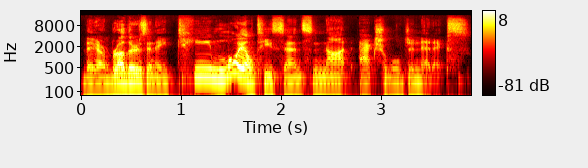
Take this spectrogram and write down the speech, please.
They are brothers in a team loyalty sense, not actual genetics.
